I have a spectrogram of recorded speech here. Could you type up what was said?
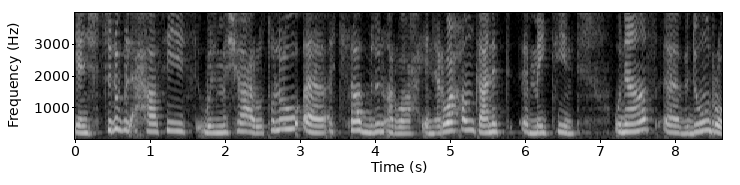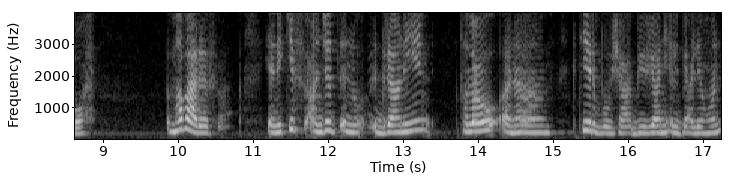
يعني سلوب الأحاسيس والمشاعر وطلعوا آه، أجساد بدون أرواح. يعني أرواحهم كانت ميتين. وناس آه، بدون روح. ما بعرف. يعني كيف عن جد إنه قدرانين طلعوا؟ أنا كتير بوجع بيوجعني قلبي عليهم.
